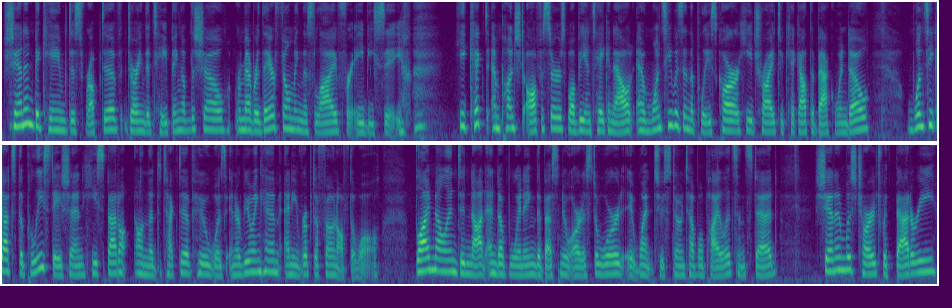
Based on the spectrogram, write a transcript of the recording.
Shannon became disruptive during the taping of the show. Remember, they're filming this live for ABC. He kicked and punched officers while being taken out, and once he was in the police car, he tried to kick out the back window. Once he got to the police station, he spat on the detective who was interviewing him and he ripped a phone off the wall. Blind Melon did not end up winning the Best New Artist award. It went to Stone Temple Pilots instead. Shannon was charged with battery,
